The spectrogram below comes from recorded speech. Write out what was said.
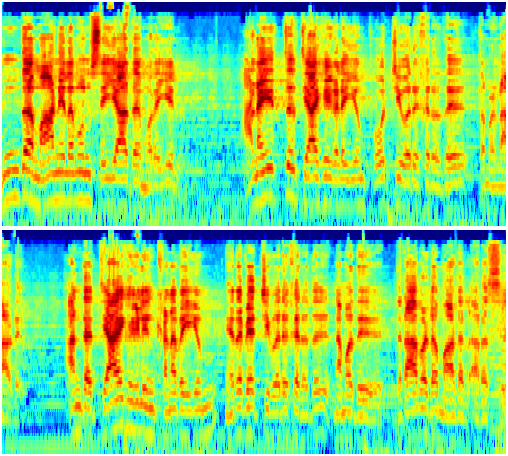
எந்த மாநிலமும் செய்யாத முறையில் அனைத்து தியாகிகளையும் போற்றி வருகிறது தமிழ்நாடு. அந்த தியாகிகளின் கனவையும் நிறைவேற்றி வருகிறது நமது திராவிட மாடல் அரசு.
